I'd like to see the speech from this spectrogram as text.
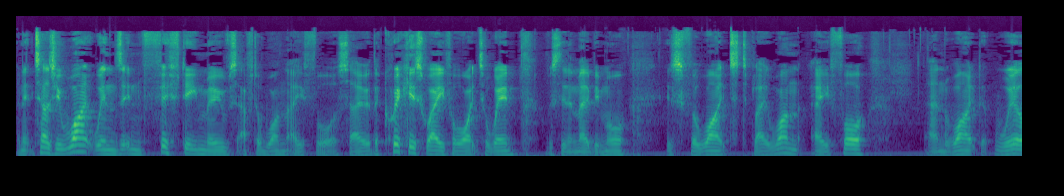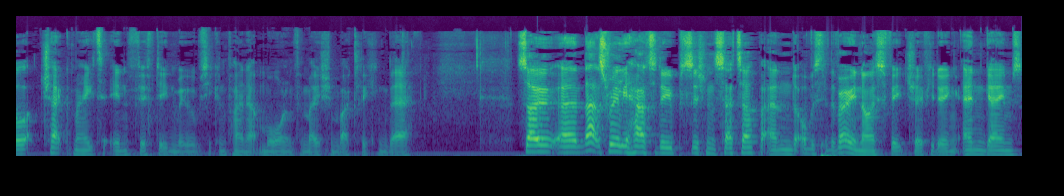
And it tells you white wins in 15 moves after 1 a4. So the quickest way for white to win, obviously there may be more, is for white to play 1 a4. And white will checkmate in 15 moves. You can find out more information by clicking there. So uh, that's really how to do position setup, and obviously the very nice feature if you're doing endgames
